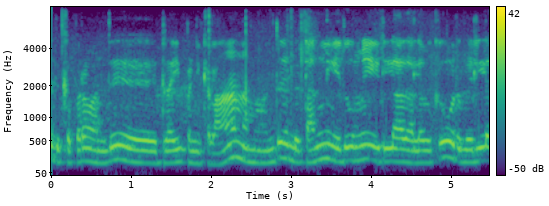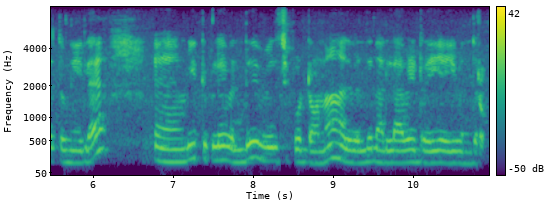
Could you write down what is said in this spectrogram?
அதுக்கப்புறம் வந்து ட்ரை பண்ணிக்கலாம். நம்ம வந்து அந்த தண்ணி எதுவுமே இல்லாத அளவுக்கு ஒரு வெள்ளை துணியில் வீட்டுக்குள்ளே வந்து விரித்து போட்டோம்னா அது வந்து நல்லாவே ட்ரை ஆகி வந்துடும்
